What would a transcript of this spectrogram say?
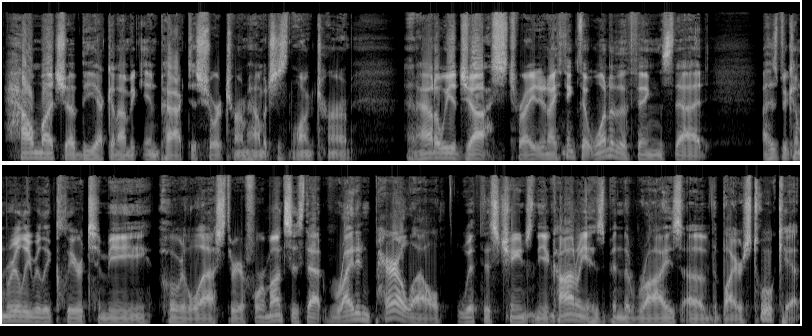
how much of the economic impact is short term, how much is long term, and how do we adjust, right? And I think that one of the things that has become really, really clear to me over the last three or four months is that right in parallel with this change in the economy has been the rise of the buyer's toolkit.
